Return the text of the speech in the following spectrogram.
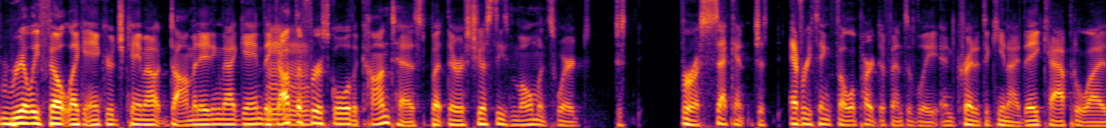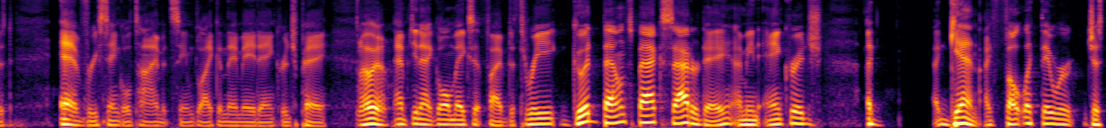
really felt like Anchorage came out dominating that game. They got the Mhm. first goal of the contest, but there was just these moments where for a second, just everything fell apart defensively. And credit to Kenai, they capitalized every single time it seemed like, and they made Anchorage pay. Oh yeah. Empty net goal makes it five to three. Good bounce back Saturday. I mean, Anchorage again. I felt like they were just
